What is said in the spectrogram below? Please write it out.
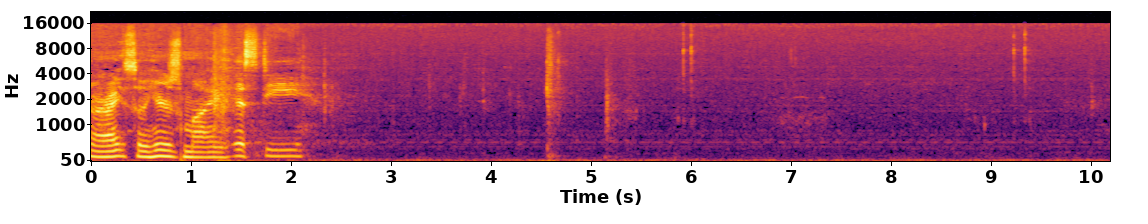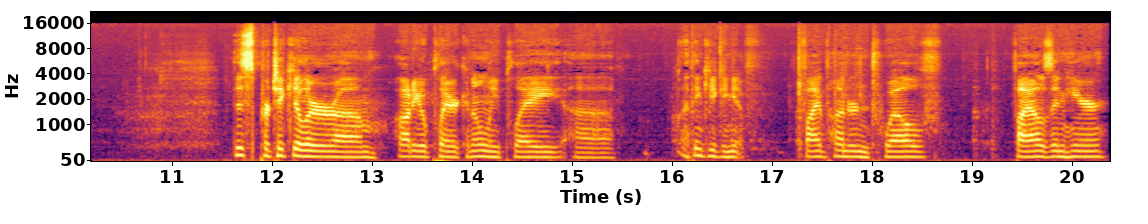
Alright, so here's my SD This particular um, audio player can only play, uh, I think you can get 512 files in here.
